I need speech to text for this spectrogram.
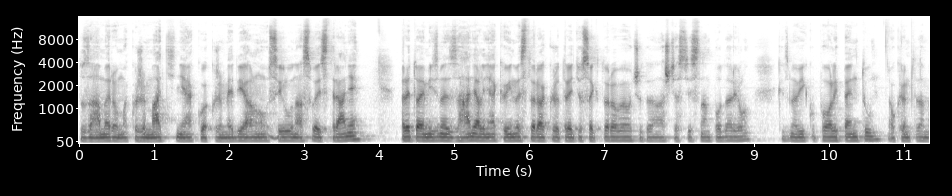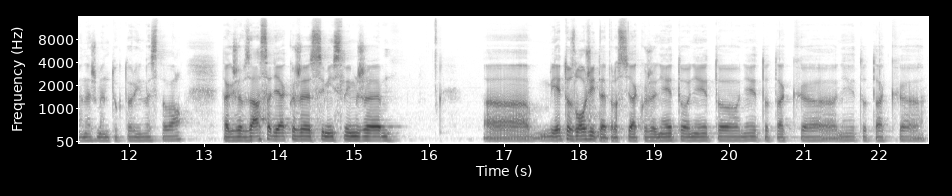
so zámerom akože mať nejakú akože mediálnu silu na svojej strane. Preto aj my sme zháňali nejakého investora akože treťosektorového, čo teda našťastie sa nám podarilo, keď sme vykupovali Pentu, okrem teda manažmentu, ktorý investoval. Takže v zásade akože si myslím, že je to zložité proste, akože nie je to, nie je to, nie je to tak, uh, nie je to tak uh,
